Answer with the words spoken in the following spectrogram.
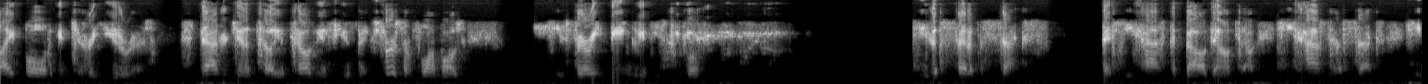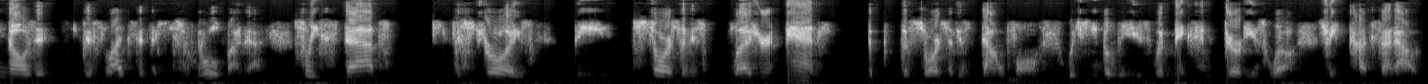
light bulb into her uterus, stabbed her genitalia, tells me a few things. First and foremost, he's very angry at these people. He's upset at the sex that he has to bow down to. He has to have sex. He knows it. He dislikes it. That he's ruled by that. So he stabs. He destroys the source of his pleasure and the, the source of his downfall, which he believes would make him dirty as well. So he cuts that out.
